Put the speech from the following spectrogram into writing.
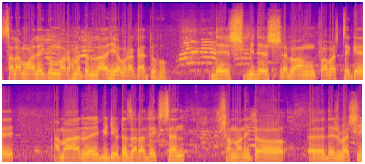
আসসালামু আলাইকুম রহমতুল্লাহি আবরাকাতুহ দেশ, বিদেশ এবং প্রবাস থেকে আমার এই ভিডিওটা যারা দেখছেন, সম্মানিত দেশবাসী,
